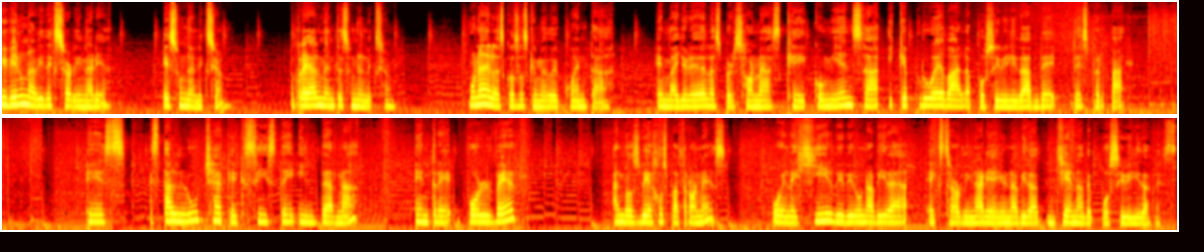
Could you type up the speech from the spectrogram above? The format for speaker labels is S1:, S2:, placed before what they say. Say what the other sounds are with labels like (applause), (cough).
S1: Vivir una vida extraordinaria es una elección. Realmente es una elección. Una de las cosas que me doy cuenta en mayoría de las personas que comienza y que prueba la posibilidad de despertar es esta lucha que existe interna entre volver a los viejos patrones o elegir vivir una vida extraordinaria y una vida llena de posibilidades.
